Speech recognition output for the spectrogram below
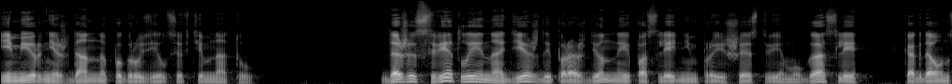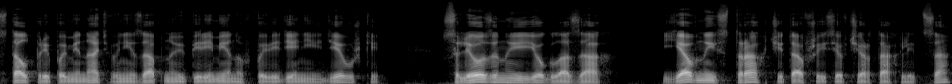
и мир нежданно погрузился в темноту. Даже светлые надежды, порожденные последним происшествием, угасли, когда он стал припоминать внезапную перемену в поведении девушки, слезы на ее глазах, явный страх, читавшийся в чертах лица,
